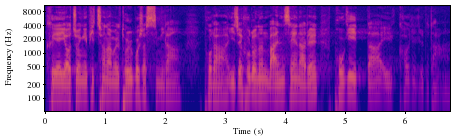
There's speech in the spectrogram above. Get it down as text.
그의 여종의 비천함을 돌보셨음이라 보라 이제 후로는 만세 나를 복이 있다 일컬이리로다.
